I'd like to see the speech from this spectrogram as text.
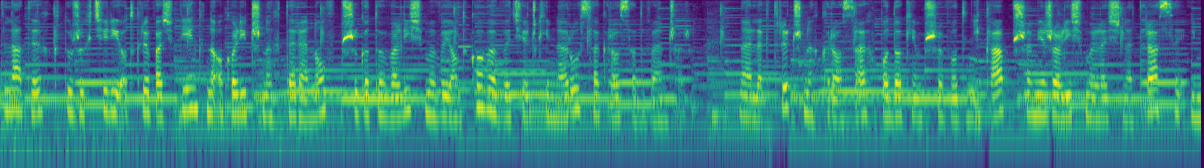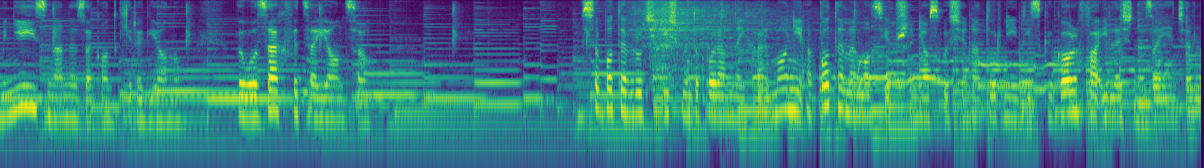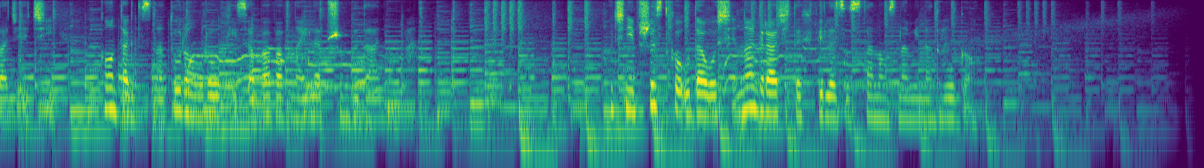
Dla tych, którzy chcieli odkrywać piękno okolicznych terenów, przygotowaliśmy wyjątkowe wycieczki na Rusa Cross Adventure. Na elektrycznych krosach pod okiem przewodnika przemierzaliśmy leśne trasy i mniej znane zakątki regionu. Było zachwycająco. W sobotę wróciliśmy do porannej harmonii, a potem emocje przeniosły się na turniej disk golfa i leśne zajęcia dla dzieci. Kontakt z naturą, ruch i zabawa w najlepszym wydaniu. Choć nie wszystko udało się nagrać, te chwile zostaną z nami na długo.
